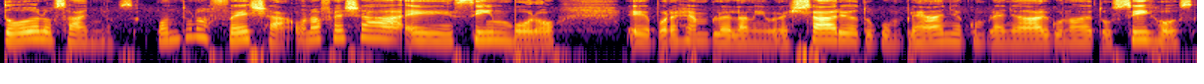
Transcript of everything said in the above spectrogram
todos los años. Ponte una fecha, una fecha eh, símbolo, eh, por ejemplo, el aniversario, tu cumpleaños, el cumpleaños de alguno de tus hijos.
